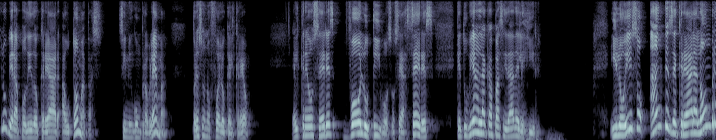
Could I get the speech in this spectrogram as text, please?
Él hubiera podido crear autómatas sin ningún problema, pero eso no fue lo que él creó. Él creó seres volutivos, o sea, seres que tuvieran la capacidad de elegir. Y lo hizo antes de crear al hombre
